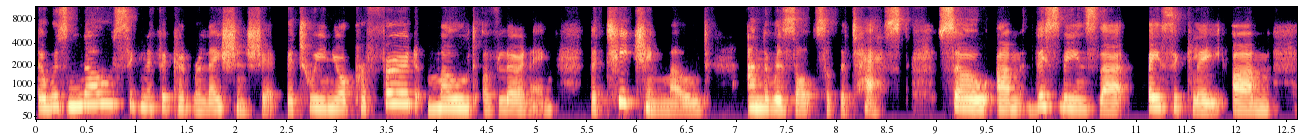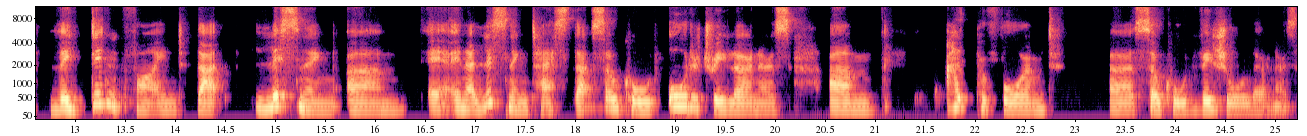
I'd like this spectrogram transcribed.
there was no significant relationship between your preferred mode of learning, the teaching mode, and the results of the test. So um, this means that basically um, they didn't find that listening um, in a listening test that so-called auditory learners um, outperformed uh, so-called visual learners.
